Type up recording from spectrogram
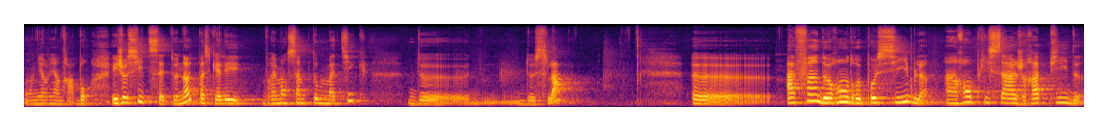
On, y reviendra. Bon, et je cite cette note parce qu'elle est vraiment symptomatique de, de cela. Euh, afin de rendre possible un remplissage rapide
